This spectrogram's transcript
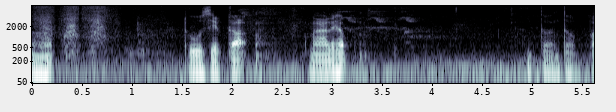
นี่ครับถูเสร็จก็มาเลยครับ ตอนต่อไป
